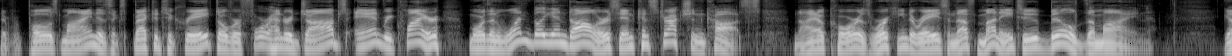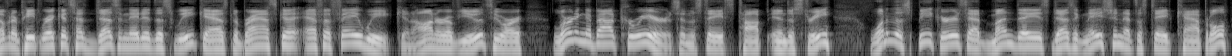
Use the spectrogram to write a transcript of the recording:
The proposed mine is expected to create over 400 jobs and require more than $1 billion in construction costs. NioCorp is working to raise enough money to build the mine. Governor Pete Ricketts has designated this week as Nebraska FFA Week in honor of youth who are learning about careers in the state's top industry. One of the speakers at Monday's designation at the state capitol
